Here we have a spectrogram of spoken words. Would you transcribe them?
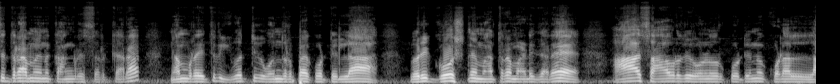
ಸಿದ್ದರಾಮಯ್ಯನ ಕಾಂಗ್ರೆಸ್ ಸರ್ಕಾರ ನಮ್ಮ ರೈತರಿಗೆ ಇವತ್ತಿಗೆ ಒಂದು ರೂಪಾಯಿ ಕೊಟ್ಟಿಲ್ಲ. ಬರೀ ಘೋಷಣೆ ಮಾತ್ರ ಮಾಡಿದ್ದಾರೆ. ಆ ಸಾವಿರದ ಏಳ್ನೂರು ಕೋಟಿನೂ ಕೊಡಲ್ಲ.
